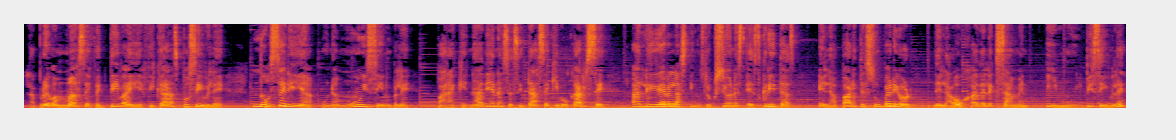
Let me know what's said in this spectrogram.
La prueba más efectiva y eficaz posible no sería una muy simple para que nadie necesitase equivocarse al leer las instrucciones escritas en la parte superior de la hoja del examen y muy visible?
